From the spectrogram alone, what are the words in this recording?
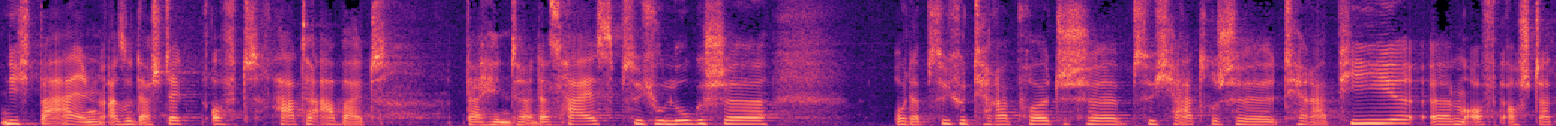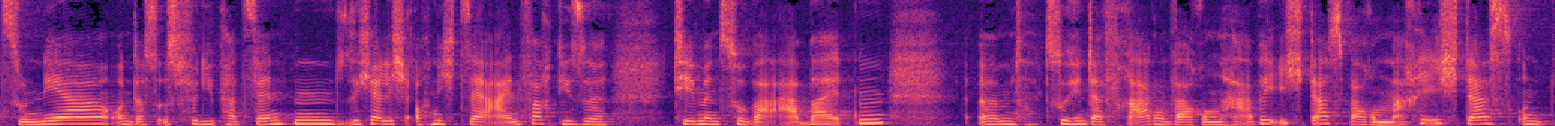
nicht bei allen. Also da steckt oft harte Arbeit dahinter. Das heißt, psychologische oder psychotherapeutische, psychiatrische Therapie, ähm, oft auch stationär. Und das ist für die Patienten sicherlich auch nicht sehr einfach, diese Themen zu bearbeiten. Ähm, zu hinterfragen, warum habe ich das, warum mache ich das und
